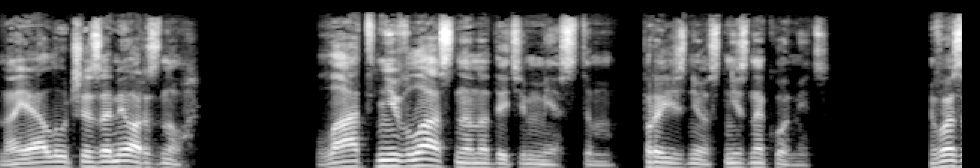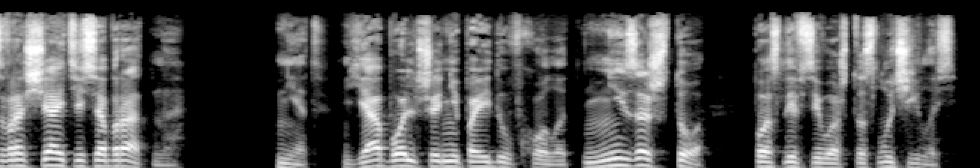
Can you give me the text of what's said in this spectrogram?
но я лучше замерзну». «Лад не властна над этим местом», — произнес незнакомец. «Возвращайтесь обратно». «Нет, я больше не пойду в холод. Ни за что, после всего, что случилось».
